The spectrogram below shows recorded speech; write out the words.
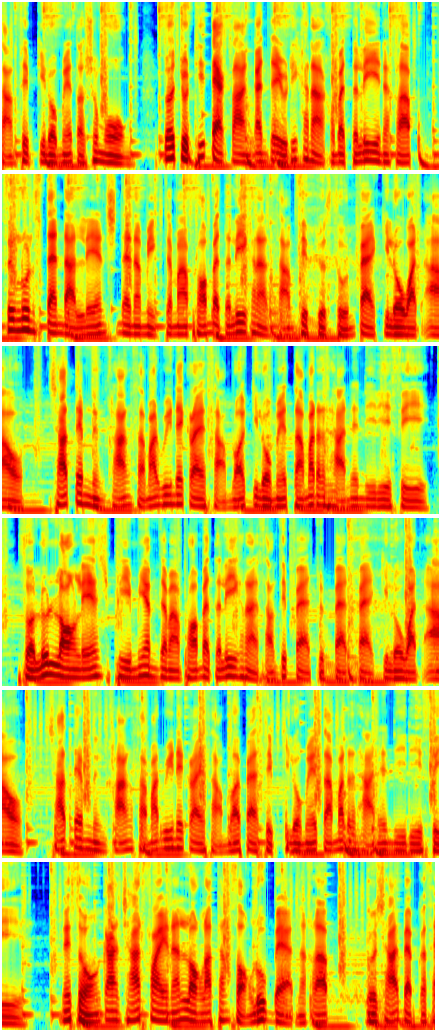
130 กิโลเมตรต่อชั่วโมง โดยจุดที่แตกต่างกันจะอยู่ที่ขนาดของแบตเตอรี่นะครับ ซึ่งรุ่น Standard Range Dynamic จะมาพร้อมแบตเตอรี่ขนาด 30.08 กิโลวัตต์อาวชาร์จเต็ม 1 ครั้งสามารถวิ่งได้ไกล 300 กิโลเมตรตามมาตรฐาน NEDC ส่วนรุ่น Long Range Premium จะมาพร้อมแบตเตอรี่ขนาด 38.88กิโลวัตต์อาวชาร์จเต็ม 1 ครั้งสามารถวิ่งได้ไกล 380 กิโลเมตรตามมาตรฐาน NEDC ในส่วนของการชาร์จไฟนั้นรองรับทั้ง 2 รูปแบบนะครับ โดยชาร์จแบบกระแส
